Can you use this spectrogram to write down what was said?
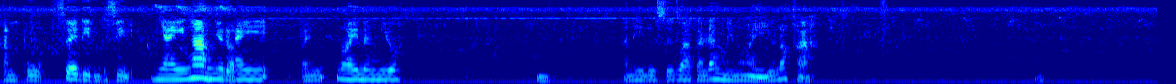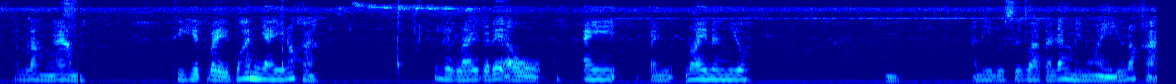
คันปลูกใส่ดินก็สิใหญ่งามอยู่ดอกใหญ่ไปหน่อยหนึ่งอยู่ อันนี้รู้สึกว่ากำลังหน่อยๆอยู่เนาะค่ะกำลังงาม ที่เฮ็ดไว้บ้านใหญ่เนาะค่ะเพิ่นเลือกไรก็ได้เอาไอไปหน่อยหนึ่งอยู่ อันนี้รู้สึกว่ากำลังหน่อยๆอยู่เนาะค่ะ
